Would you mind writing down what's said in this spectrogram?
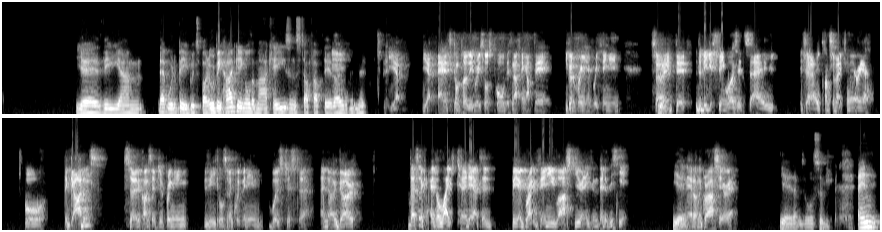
Yeah, the um, that would be a good spot. It would be hard getting all the marquees and stuff up there, though, wouldn't it? Yeah, yeah, and it's completely resource poor. There's nothing up there. You got to bring everything in. So yeah. the the biggest thing was it's a it's a conservation area for the gardens. So the concept of bringing vehicles and equipment in was just a, a no go. That's okay. The lake turned out to be a great venue last year and even better this year. Yeah, Getting out on the grass area. Yeah, that was awesome. And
